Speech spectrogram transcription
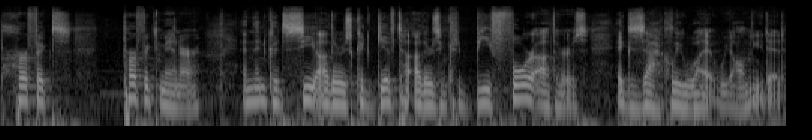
perfect perfect manner and then could see others, could give to others, and could be for others exactly what we all needed.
